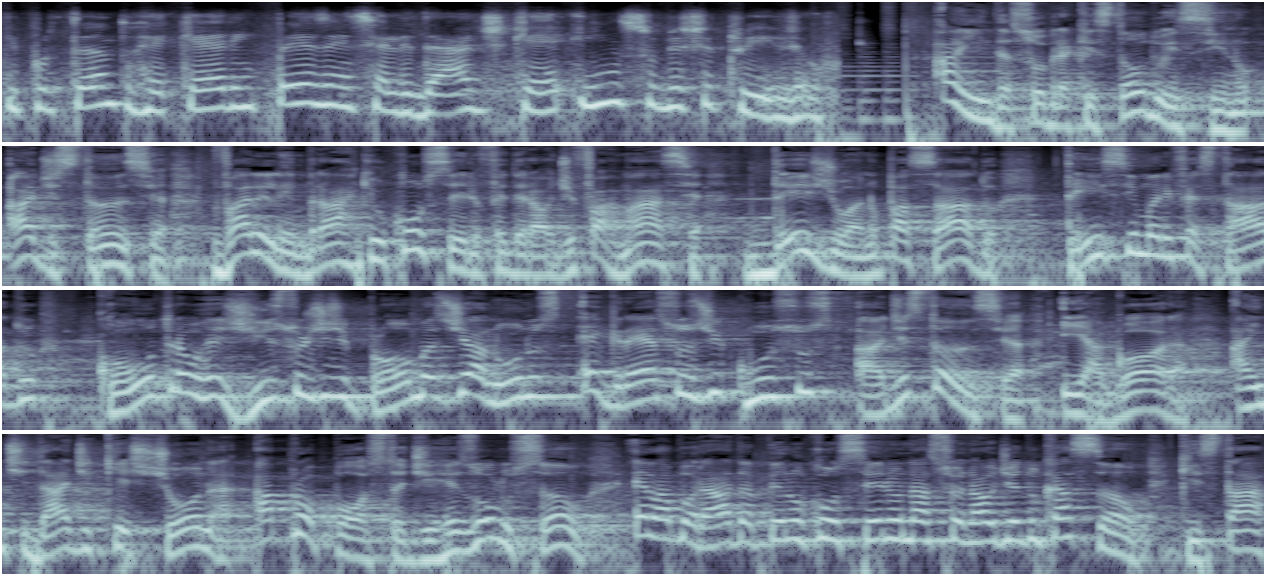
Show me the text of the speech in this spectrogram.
e, portanto, requerem presencialidade que é insubstituível incrível. Ainda sobre a questão do ensino à distância, vale lembrar que o Conselho Federal de Farmácia, desde o ano passado, tem se manifestado contra o registro de diplomas de alunos egressos de cursos à distância. E agora, a entidade questiona a proposta de resolução elaborada pelo Conselho Nacional de Educação, que está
